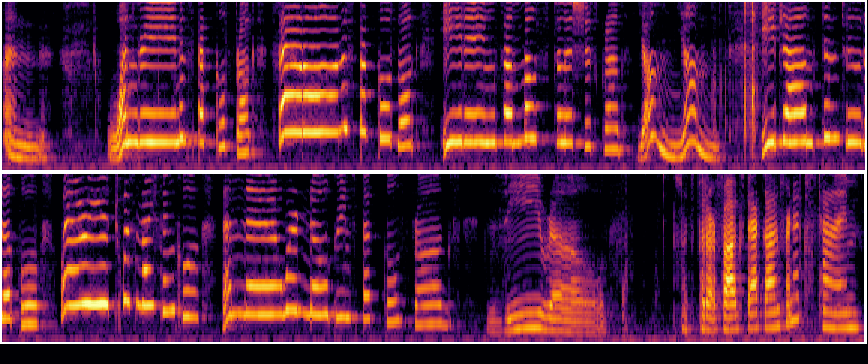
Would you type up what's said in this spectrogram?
One. One green and speckled frog sat on a speckled log, eating some most delicious grub. Yum, yum. He jumped into the pool where it was nice and cool. Then there were no green speckled frogs. Zero. Let's put our frogs back on for next time.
